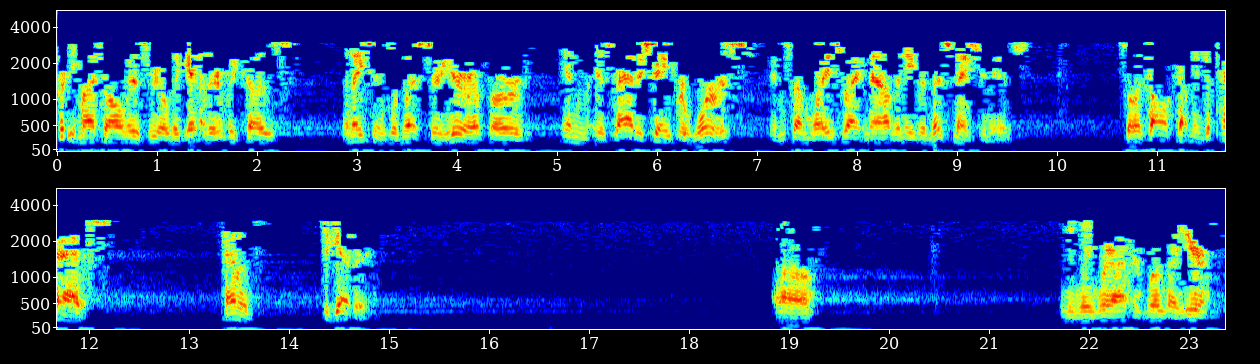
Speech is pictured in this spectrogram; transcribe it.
pretty much all Israel together because the nations of Western Europe are in as bad a shape or worse in some ways right now than even this nation is. So it's all coming to pass kind of together. Uh, anyway, where I was I here?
